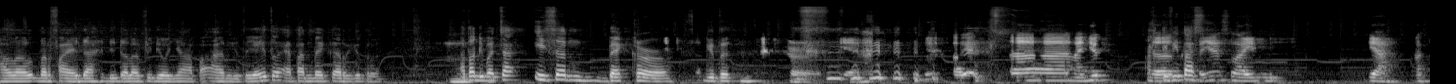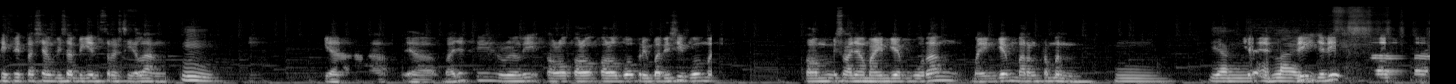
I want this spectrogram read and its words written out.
hal berfaedah di dalam videonya apaan gitu ya itu Ethan Becker gitu loh hmm. atau dibaca Ethan Becker gitu Becker, yeah. okay. uh, lanjut aktivitas uh, selain ya aktivitas yang bisa bikin stres hilang hmm ya ya banyak sih really. Kalau kalau kalau gue pribadi sih gue kalau misalnya main game kurang main game bareng temen. Hmm, yang ya, online. jadi jadi uh, uh,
